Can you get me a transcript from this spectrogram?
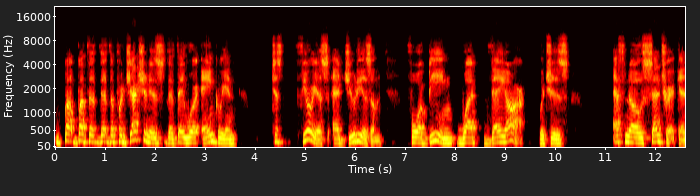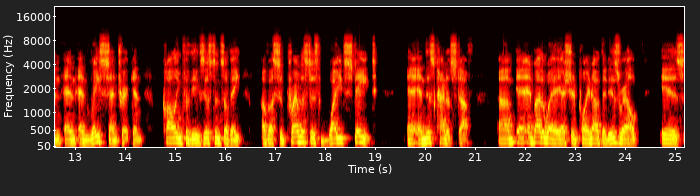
but but the, the, the projection is that they were angry and just furious at Judaism for being what they are, which is ethnocentric and and and race centric and calling for the existence of a of a supremacist white state and, and this kind of stuff. Um, and, and by the way, I should point out that Israel is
